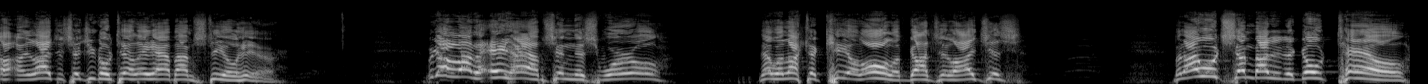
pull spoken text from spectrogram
uh, Elijah says, You go tell Ahab I'm still here. We got a lot of Ahabs in this world that would like to kill all of God's Elijahs. But I want somebody to go tell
